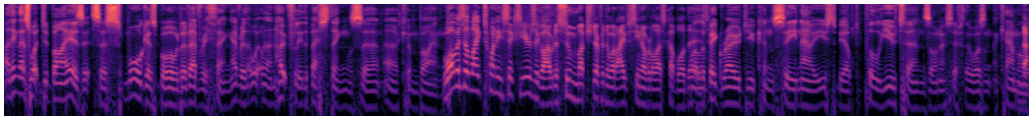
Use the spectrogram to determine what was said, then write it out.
I think that's what Dubai is. It's a smorgasbord of everything, everything, and hopefully the best things uh, uh, combined. What was it like 26 years ago? I would assume much different than what I've seen over the last couple of days. Well, the big road you can see now, you used to be able to pull U-turns on it if there wasn't a camel. Not-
